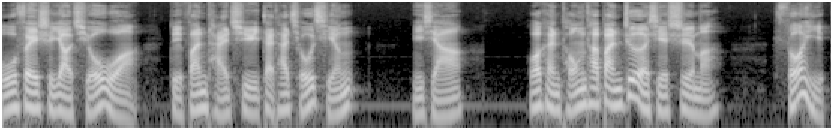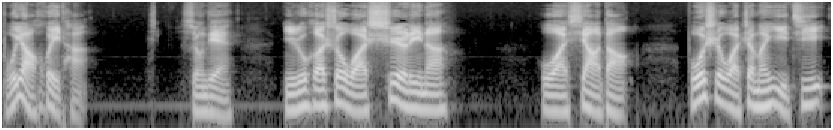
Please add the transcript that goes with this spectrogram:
无非是要求我对翻台去代他求情。你想，我肯同他办这些事吗？所以不要会他，兄弟，你如何说我势利呢？我笑道：“不是我这么一激，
